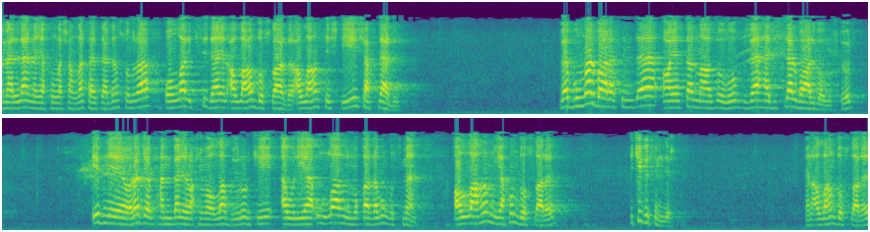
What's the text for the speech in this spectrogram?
əməllərlə yaxınlaşanlar fərzlərdən sonra onlar ikisi də yəni Allahın dostlarıdır, Allahın seçdiyi şəxslərdir. Və bunlar barəsində ayətlər nazil olub və hədislər valid olmuşdur. İbn Rəcəb Həmbəli rahimehullah buyurur ki: "Əvliyaullahul muqarrabun qismən." Allahın yaxın dostları iki qismdir. Yəni Allahın dostları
